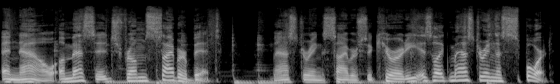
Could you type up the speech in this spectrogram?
And now, a message from Cyberbit. Mastering cybersecurity is like mastering a sport.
